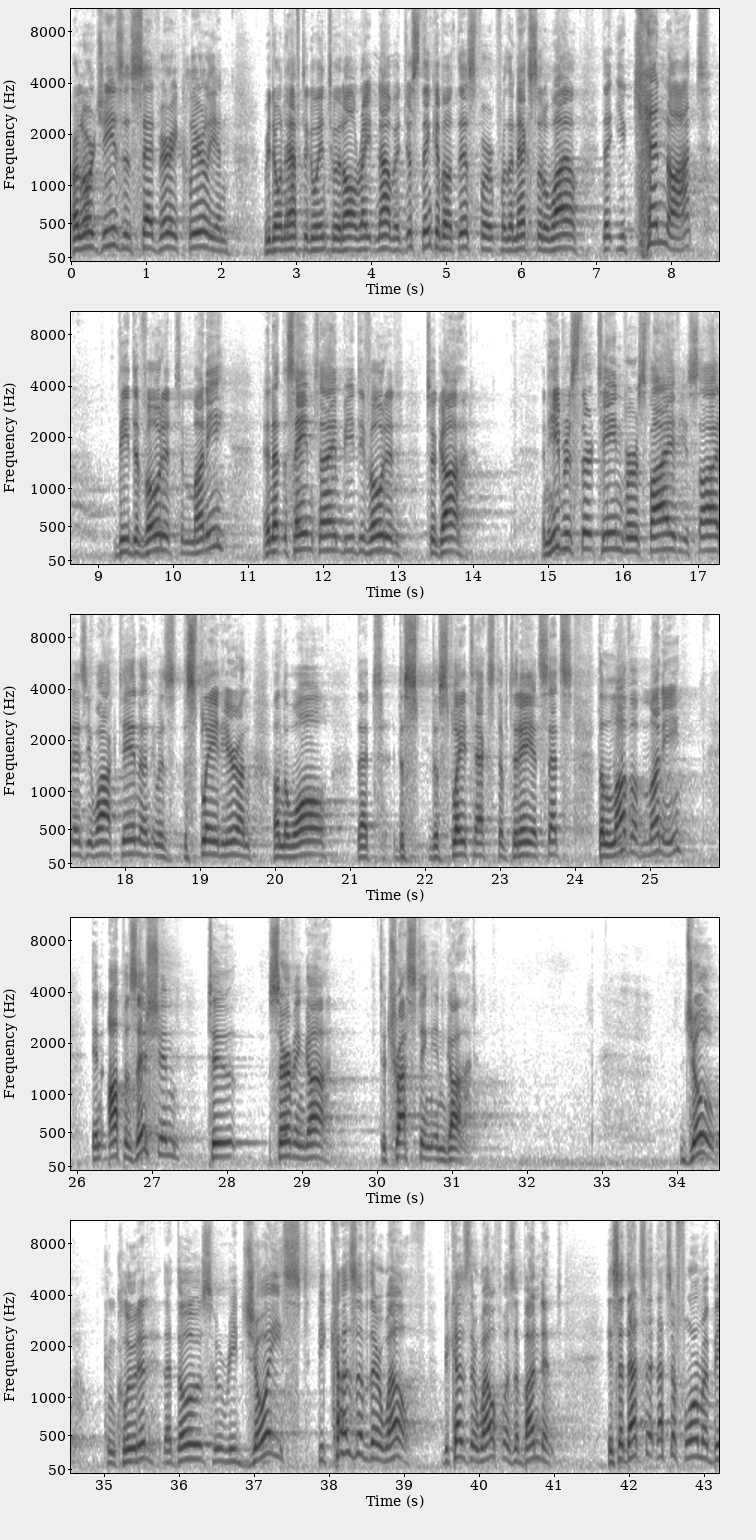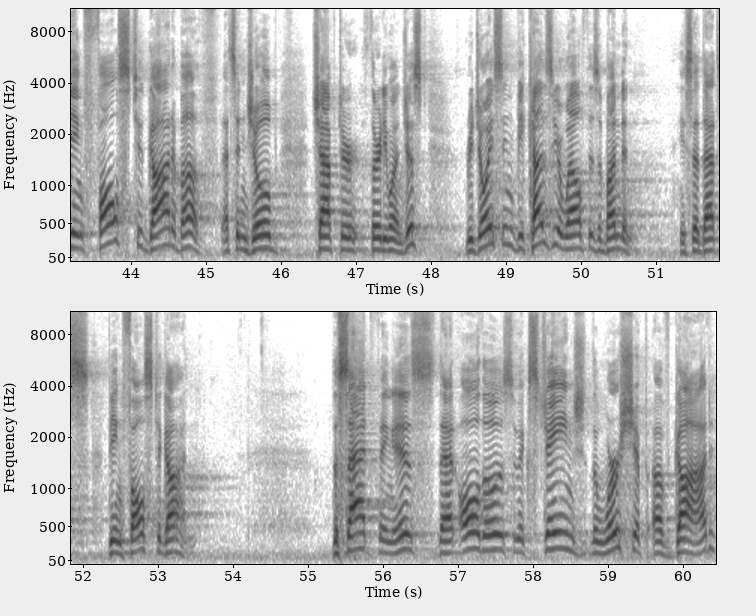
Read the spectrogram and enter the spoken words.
Our Lord Jesus said very clearly, and we don't have to go into it all right now, but just think about this for, for the next little while that you cannot be devoted to money and at the same time be devoted to God. In Hebrews 13, verse 5, you saw it as you walked in, and it was displayed here on, on the wall. That dis- display text of today, it sets the love of money in opposition to serving God, to trusting in God. Job concluded that those who rejoiced because of their wealth, because their wealth was abundant, he said that's a, that's a form of being false to God above. That's in Job chapter 31. Just rejoicing because your wealth is abundant. He said that's being false to God. The sad thing is that all those who exchange the worship of God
